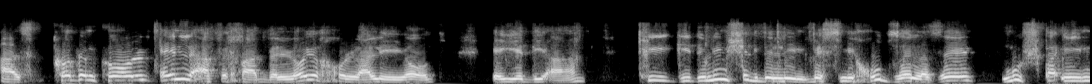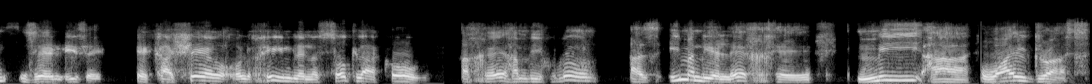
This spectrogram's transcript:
אז קודם כל, אין לאף אחד ולא יכולה להיות ידיעה, כי גידולים שגדלים בסמיכות זה לזה, מושפעים זה מזה. כאשר הולכים לנסות לעקוב אחרי המבנה, אז אם אני אלך אה, מהווילד גראס,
